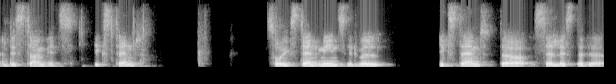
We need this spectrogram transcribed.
And this time it's extend. So extend means it will extend the cell list that uh,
